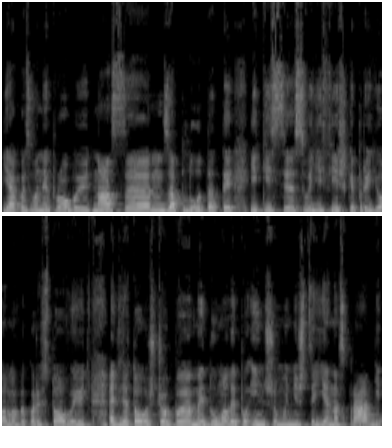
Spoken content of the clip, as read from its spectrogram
якось вони пробують нас е, заплутати, якісь свої фішки, прийоми використовують для того, щоб ми думали по-іншому, ніж це є насправді.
